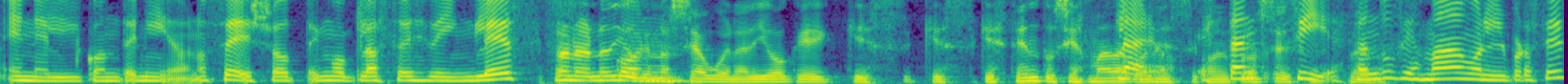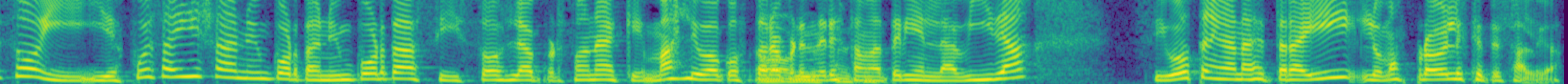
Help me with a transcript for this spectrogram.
en el contenido. No sé, yo tengo clases de inglés. No, no, no digo que no sea buena, digo que, que, esté entusiasmada con, ese, el proceso. Sí, está entusiasmada con el proceso y, después ahí ya no importa, no importa si sos la persona que más le va a costar aprender esta materia en la vida. Si vos tenés ganas de estar ahí, lo más probable es que te salga.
